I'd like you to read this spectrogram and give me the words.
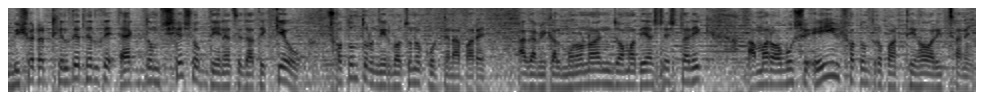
বিষয়টা ঠেলতে ঠেলতে একদম শেষ অবধি এনেছে যাতে কেউ স্বতন্ত্র নির্বাচনও করতে না পারে। আগামীকাল মনোনয়ন জমা দেওয়ার শেষ তারিখ। আমার অবশ্য এই স্বতন্ত্র প্রার্থী হওয়ার ইচ্ছা নেই।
